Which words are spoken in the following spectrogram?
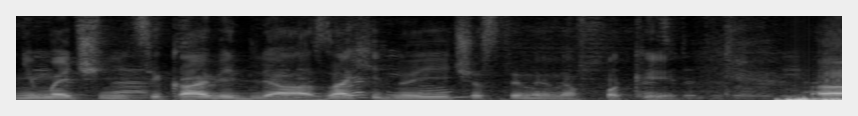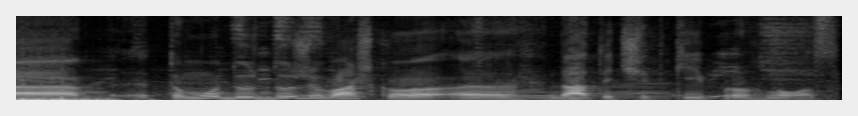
Німеччині, цікаві для західної частини навпаки. Е, Тому дуже важко е, дати чіткий прогноз.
